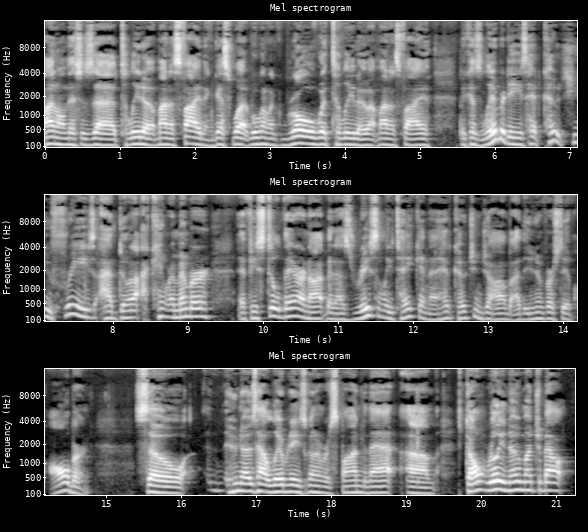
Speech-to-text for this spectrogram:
Line on this is uh, Toledo at minus five, and guess what? We're gonna roll with Toledo at minus five because Liberty's head coach Hugh Freeze, I don't, I can't remember if he's still there or not, but has recently taken a head coaching job at the University of Auburn. So who knows how Liberty is going to respond to that? Um, don't really know much about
